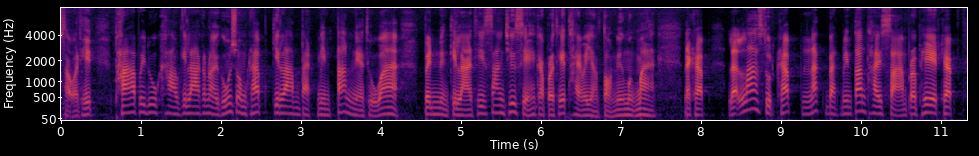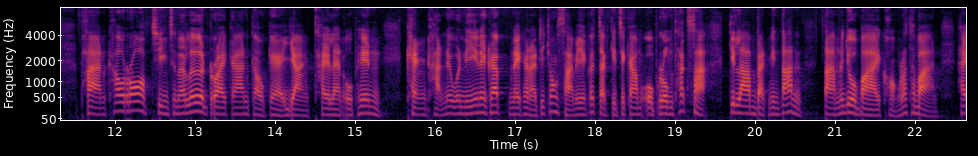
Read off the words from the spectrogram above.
เสาร์อาทิตย์พาไปดูข่าวกีฬากันหน่อยคุณผู้ชมครับกีฬาแบดมินตันเนี่ยถือว่าเป็นหนึ่งกีฬาที่สร้างชื่อเสียงให้กับประเทศไทยมาอย่างต่อเนื่องมากๆนะครับและล่าสุดครับนักแบดมินตันไทย 3 ประเภทครับผ่านเข้ารอบชิงชนะเลิศรายการเก่าแก่อย่าง Thailand Open แข่งขันในวันนี้นะครับในขณะที่ช่อง 3 เองก็จัดกิจกรรมอบรมทักษะกีฬาแบดมินตันตามนโยบายของรัฐบาล ให้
